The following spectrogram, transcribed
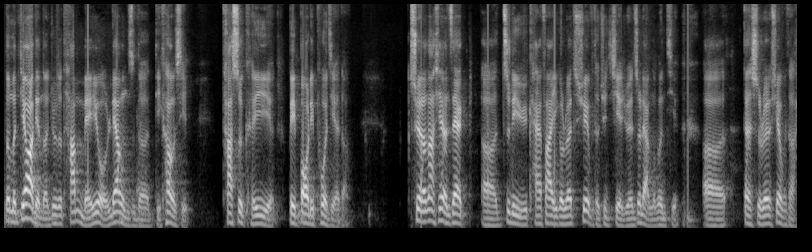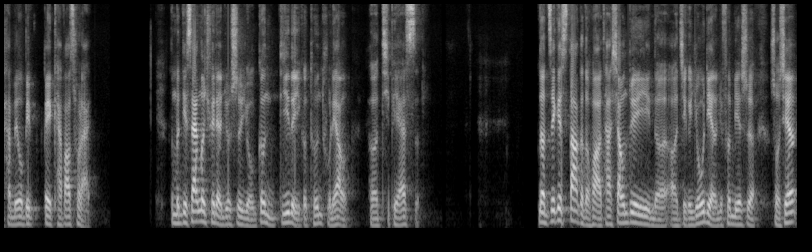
那么第二点呢，就是它没有量子的抵抗性，它是可以被暴力破解的。虽然它现在在呃致力于开发一个 Redshift 去解决这两个问题，呃，但是 Redshift 还没有被被开发出来。那么第三个缺点就是有更低的一个吞吐量和 TPS。那 zk stack 的话，它相对应的呃几个优点就分别是，首先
